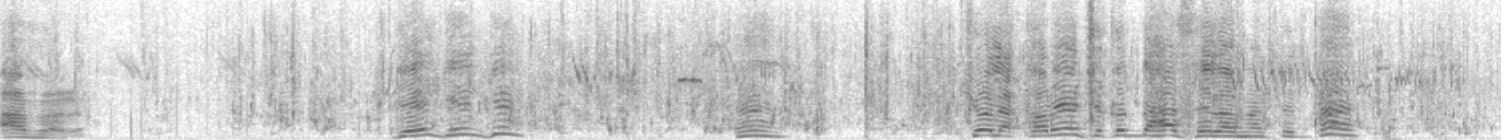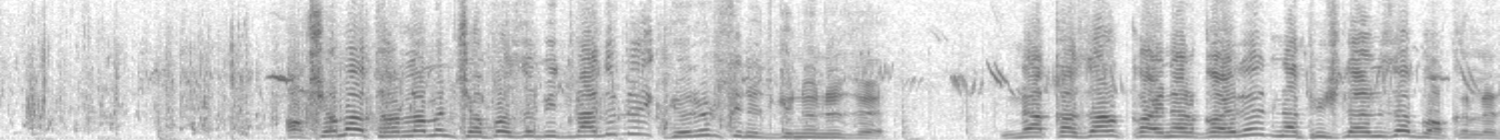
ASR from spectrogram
Aferin. Gel gel gel. Heh. Şöyle karaya çıkın daha selamettir. Heh. Akşama tarlamın çapası bitmedi mi görürsünüz gününüzü. Ne kazan kaynar gayrı ne pişlerinize bakılır.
